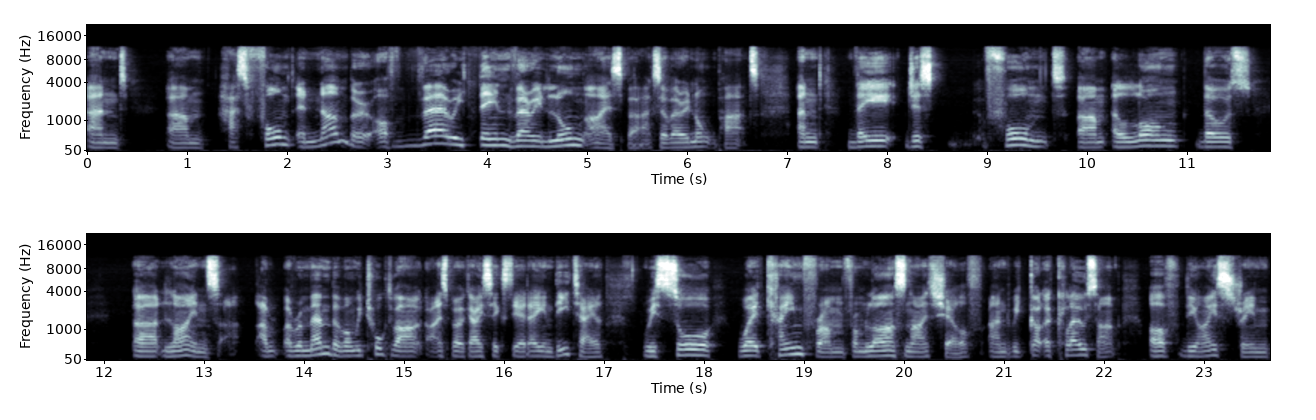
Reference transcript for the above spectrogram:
and um, has formed a number of very thin, very long icebergs, so very long parts, and they just formed um, along those uh, lines. I, I remember when we talked about iceberg A68A in detail, we saw where it came from from Larsen Ice shelf, and we got a close up of the ice stream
